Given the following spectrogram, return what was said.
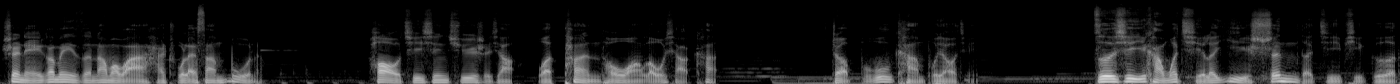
是哪个妹子那么晚还出来散步呢？好奇心驱使下，我探头往楼下看。这不看不要紧，仔细一看，我起了一身的鸡皮疙瘩。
